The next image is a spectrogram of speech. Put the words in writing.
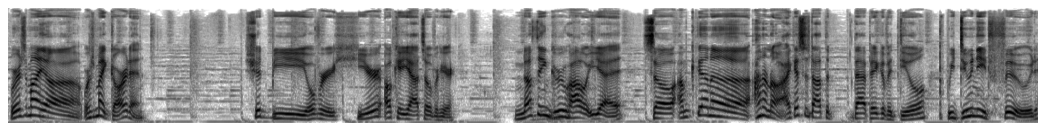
Where's my uh? Where's my garden? Should be over here. Okay, yeah, it's over here. Nothing grew out yet. So I'm gonna, I don't know, I guess it's not the, that big of a deal. We do need food,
